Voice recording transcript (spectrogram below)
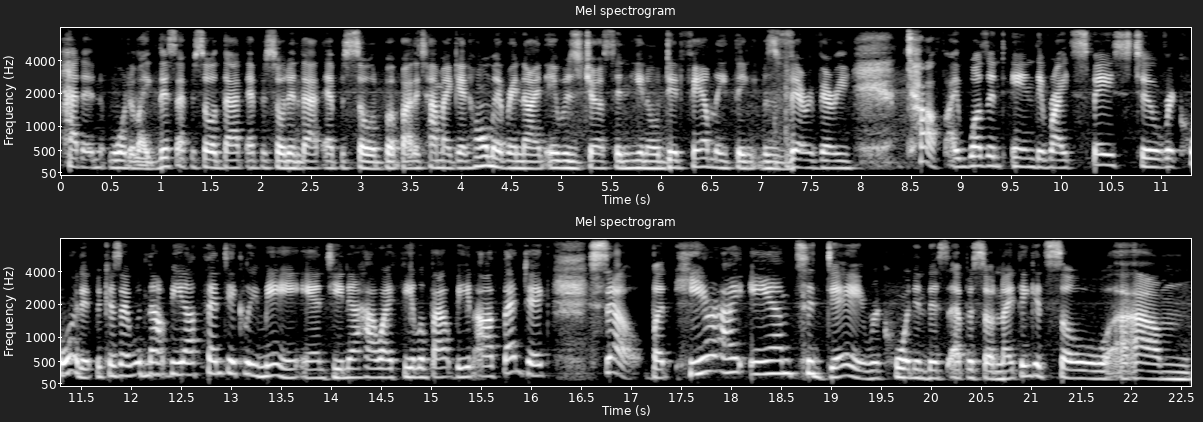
had an order like this episode, that episode, and that episode. But by the time I get home every night, it was just, and you know, did family thing. It was very, very tough. I wasn't in the right space to record it because I would not be authentically me, and you know how I feel about being authentic. So, but here I am today recording this episode, and I think it's so. Um,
